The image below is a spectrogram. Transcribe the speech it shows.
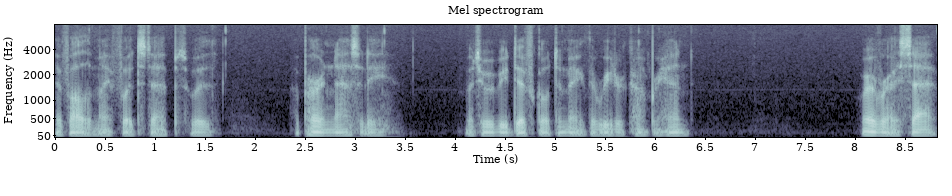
It followed my footsteps with a pertinacity which it would be difficult to make the reader comprehend. Wherever I sat,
